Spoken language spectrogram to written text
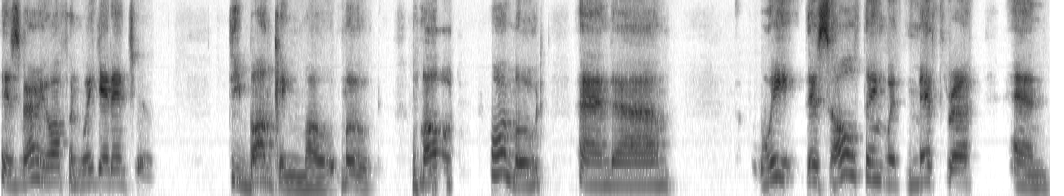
is very often we get into debunking mode, mood, mode or mood, and um, we this whole thing with Mithra and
